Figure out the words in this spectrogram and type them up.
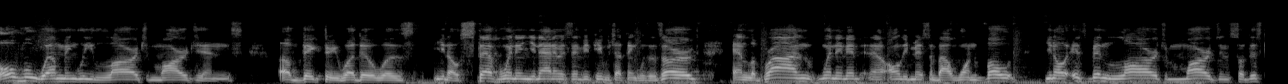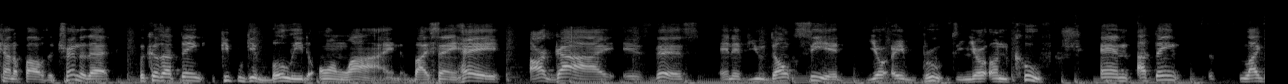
overwhelmingly large margins of victory, whether it was, you know, Steph winning unanimous MVP, which I think was deserved, and LeBron winning it and only missing about one vote you know, it's been large margins. So this kind of follows the trend of that because I think people get bullied online by saying, hey, our guy is this. And if you don't see it, you're a brute and you're uncouth. And I think like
